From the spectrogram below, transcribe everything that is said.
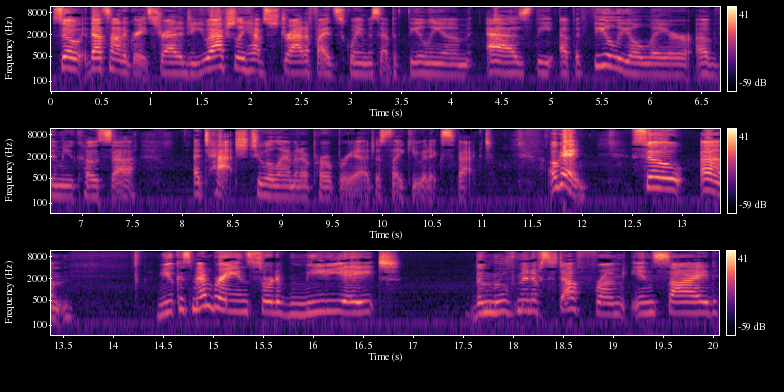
So that's not a great strategy. You actually have stratified squamous epithelium as the epithelial layer of the mucosa attached to a lamina propria, just like you would expect. Okay, so um, mucous membranes sort of mediate the movement of stuff from inside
